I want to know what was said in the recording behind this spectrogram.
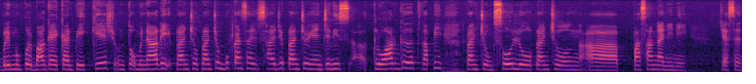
boleh mempelbagaikan package untuk menarik pelancong-pelancong bukan sahaja pelancong yang jenis uh, keluarga tetapi hmm. pelancong solo pelancong uh, pasangan ini. Jason.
